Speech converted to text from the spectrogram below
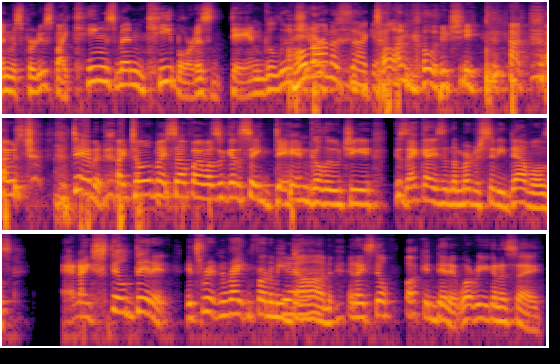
and was produced by Kingsmen keyboardist Dan Gallucci. Hold on a second. Don Gallucci. I was, damn it, I told myself I wasn't going to say Dan Gallucci because that guy's in the Murder City Devils. And I still did it. It's written right in front of me, yeah. Don, and I still fucking did it. What were you gonna say?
